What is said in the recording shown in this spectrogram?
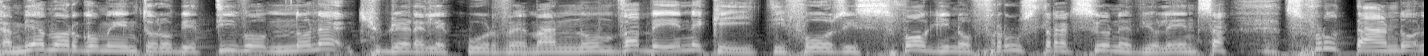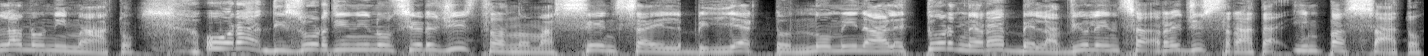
Cambiamo argomento, l'obiettivo non è chiudere le curve, ma non va bene che i tifosi sfoghino frustrazione e violenza sfruttando l'anonimato. Ora disordini non si registrano, ma senza il biglietto nominale tornerebbe la violenza registrata in passato.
